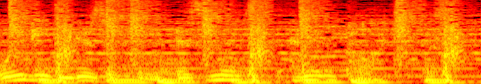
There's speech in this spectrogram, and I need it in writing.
We need music in business and in politics.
